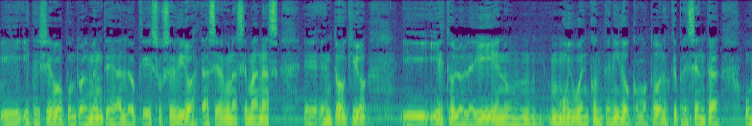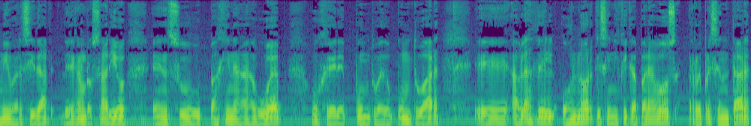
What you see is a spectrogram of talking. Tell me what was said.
y, te llevo puntualmente a lo que sucedió hasta hace algunas semanas eh, en Tokio y, esto lo leí en un muy buen contenido como todos los que presenta Universidad de Gran Rosario en su página web ugr.edu.ar. Eh, hablas del honor que significa para vos representar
